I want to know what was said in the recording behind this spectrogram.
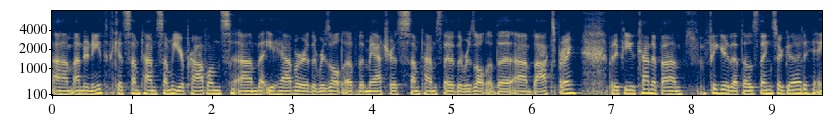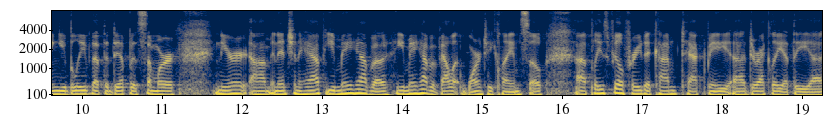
um, underneath, because sometimes some of your problems um, that you have are the result of the mattress. Sometimes they're the result of the um, box spring. But if you kind of um, figure that those things are good and you believe that the dip is somewhere near um, an inch and a half, you may have a you may have a valid warranty claim. So uh, please feel free to contact me uh, directly at the uh,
